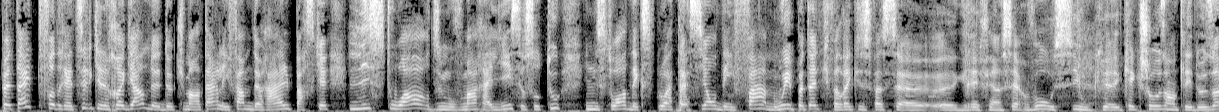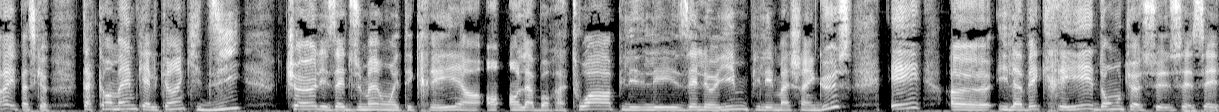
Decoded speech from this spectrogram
Peut-être faudrait-il qu'ils regardent le documentaire Les femmes de Raël parce que l'histoire du mouvement rallié, c'est surtout une histoire d'exploitation des femmes. Oui, peut-être qu'il faudrait qu'il se fasse euh, euh, greffer un cerveau aussi ou que, quelque chose entre les deux oreilles parce que tu as quand même quelqu'un qui dit que les êtres humains ont été créés en, en- en laboratoire, puis les, les Elohim, puis les machingus, et euh, il avait créé donc ce- ce- ce-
